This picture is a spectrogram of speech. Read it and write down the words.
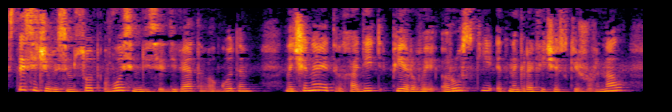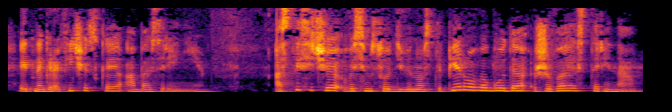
С 1889 года начинает выходить первый русский этнографический журнал «Этнографическое обозрение». А с 1891 года «Живая старина»,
